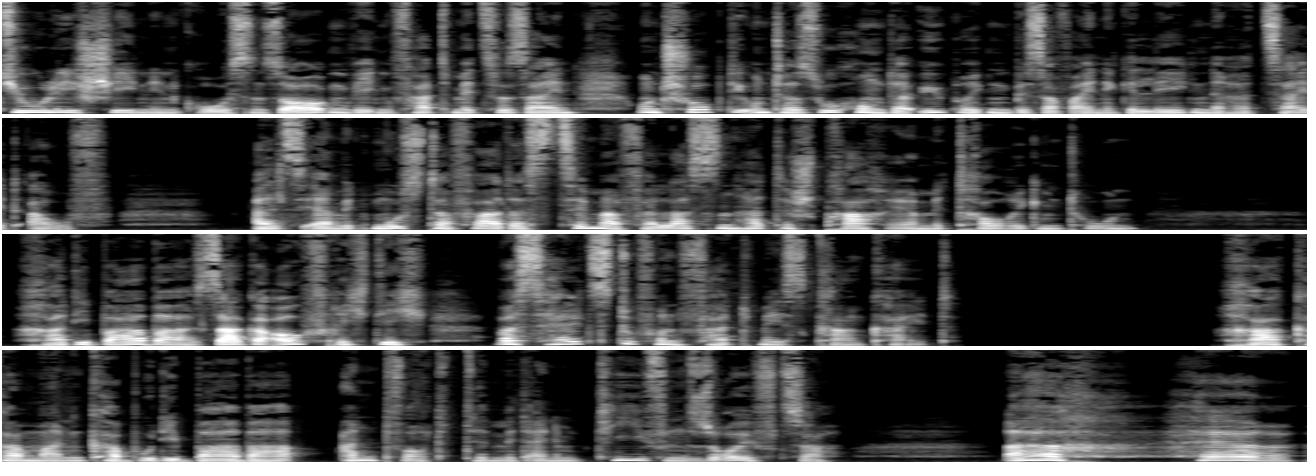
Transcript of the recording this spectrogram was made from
Thiuli schien in großen sorgen wegen fatme zu sein und schob die untersuchung der übrigen bis auf eine gelegenere zeit auf. Als er mit mustafa das zimmer verlassen hatte sprach er mit traurigem ton. Chadi baba sage aufrichtig was hältst du von fatmes krankheit? Chakaman kabudi baba antwortete mit einem tiefen seufzer. Ach herr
